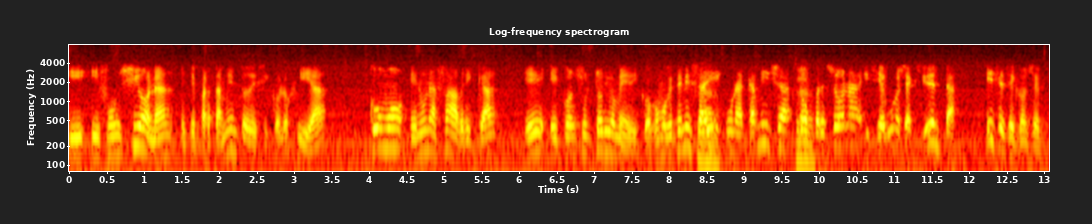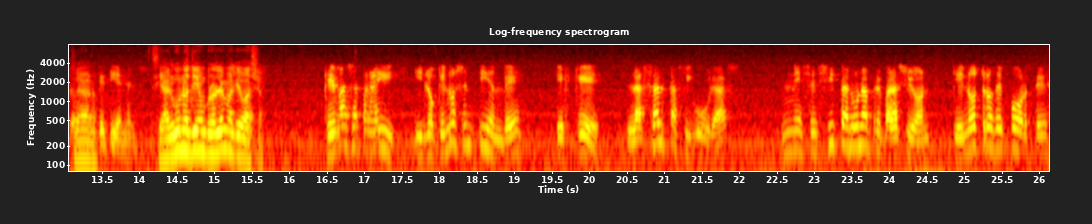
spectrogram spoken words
Y, funciona el departamento de psicología como en una fábrica eh, el consultorio médico, como que tenés ahí una camilla, dos personas y si alguno se accidenta, ese es el concepto que tienen. Si alguno tiene un problema, que vaya. Que vaya para ahí. Y lo que no se entiende es que las altas figuras necesitan una preparación que en otros deportes,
